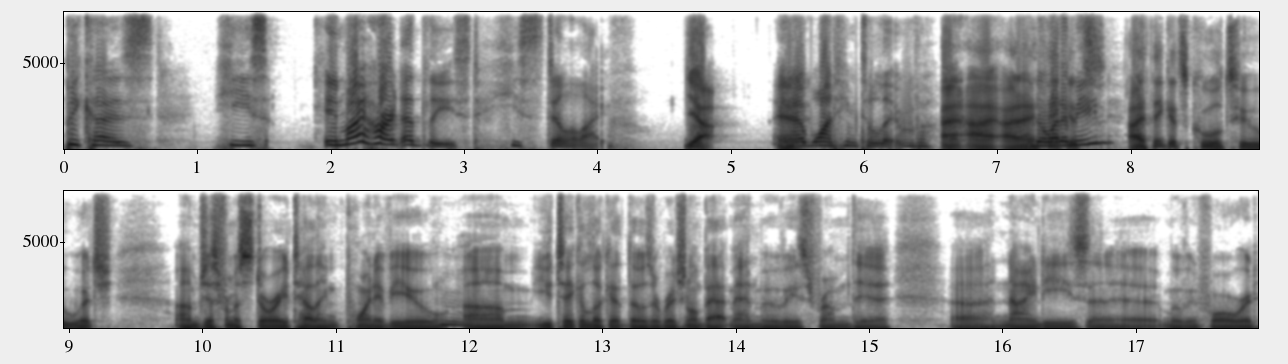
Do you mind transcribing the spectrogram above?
because he's in my heart at least he's still alive, yeah, and, I want him to live. I, I, I You know what I mean? I think it's cool too, which, um, just from a storytelling point of view, Hmm. um, you take a look at those original Batman movies from the uh, '90s uh, moving forward.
